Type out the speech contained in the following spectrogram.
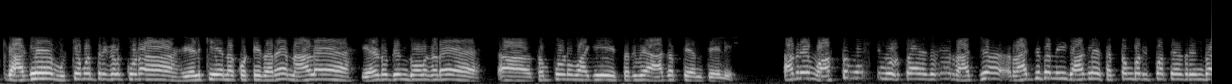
ಈಗಾಗಲೇ ಮುಖ್ಯಮಂತ್ರಿಗಳು ಕೂಡ ಹೇಳಿಕೆಯನ್ನ ಕೊಟ್ಟಿದ್ದಾರೆ. ನಾಳೆ ಎರಡು ದಿನದೊಳಗಡೆ ಸಂಪೂರ್ಣವಾಗಿ ಸರ್ವೆ ಆಗತ್ತೆ ಅಂತ ಹೇಳಿ ಆದ್ರೆ ವಾಸ್ತವವಾಗಿ ನೋಡ್ತಾ ಇದ್ರೆ ರಾಜ್ಯ ರಾಜ್ಯದಲ್ಲಿ ಈಗಾಗಲೇ ಸೆಪ್ಟೆಂಬರ್ ಇಪ್ಪತ್ತೆರಡರಿಂದ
